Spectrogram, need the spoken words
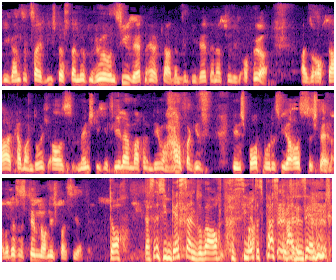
die ganze Zeit lief das dann mit einem höheren Zielwert. Na ja klar, dann sind die Werte natürlich auch höher. Also auch da kann man durchaus menschliche Fehler machen, indem man vergisst, den Sportmodus wieder auszustellen. Aber das ist Tim noch nicht passiert. Doch, das ist ihm gestern sogar auch passiert. Das passt gerade sehr gut.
